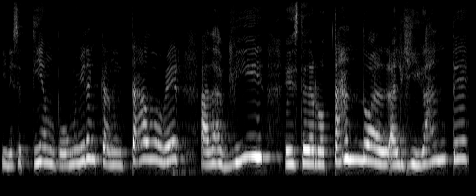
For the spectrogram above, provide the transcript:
Y en ese tiempo me hubiera encantado ver a David este, derrotando al, al gigante,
